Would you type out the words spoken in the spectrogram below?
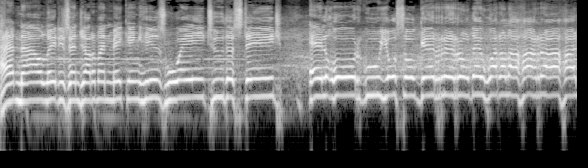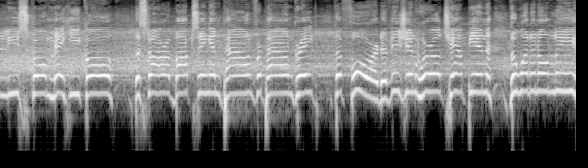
And now, ladies and gentlemen, making his way to the stage, El Orgulloso Guerrero de Guadalajara, Jalisco, Mexico, the star of boxing and pound for pound great, the four division world champion, the one and only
